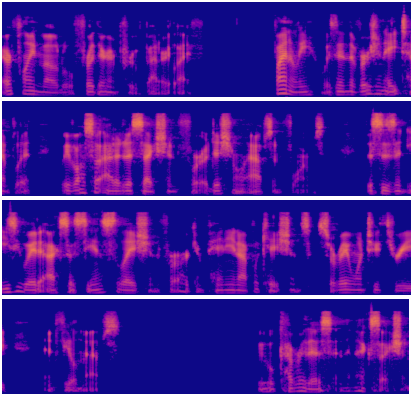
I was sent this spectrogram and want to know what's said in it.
Airplane mode will further improve battery life. Finally, within the version 8 template, we've also added a section for additional apps and forms. This is an easy way to access the installation for our companion applications, Survey123 and Field Maps. We will cover this in the next section.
